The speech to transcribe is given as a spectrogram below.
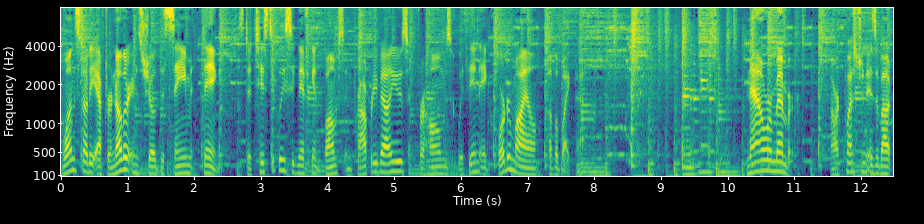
One study after another has showed the same thing statistically significant bumps in property values for homes within a quarter mile of a bike path. Now remember, our question is about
